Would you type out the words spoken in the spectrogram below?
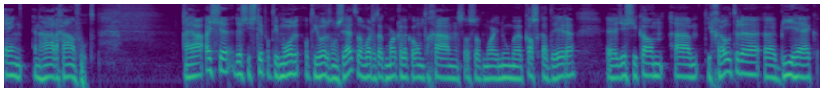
eng en harig aanvoelt. Nou ja, als je dus die stip op die, op die horizon zet, dan wordt het ook makkelijker om te gaan, zoals ze dat mooi noemen, cascaderen. Uh, dus je kan um, die grotere uh, B-hack,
